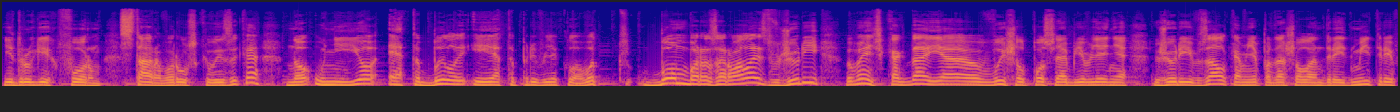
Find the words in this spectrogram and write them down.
и других форм старого русского языка, но у нее это было и это привлекло. Вот бомба разорвалась в жюри. Вы понимаете, когда я вышел после объявления жюри в зал, ко мне подошел Андрей Дмитриев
